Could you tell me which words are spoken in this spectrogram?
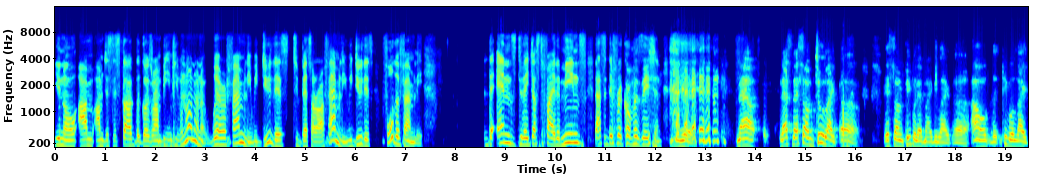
you know, I'm I'm just a thug that goes around beating people." No, no, no. We're a family. We do this to better our family. We do this for the family. The ends, do they justify the means? That's a different conversation. Yeah. Now that's that's something too. Like uh, it's some people that might be like uh, I don't. People like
